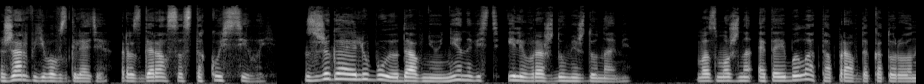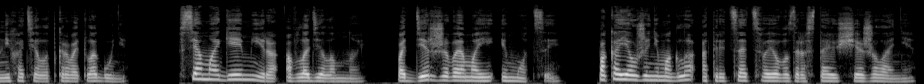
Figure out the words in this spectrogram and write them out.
Жар в его взгляде разгорался с такой силой, сжигая любую давнюю ненависть или вражду между нами. Возможно, это и была та правда, которую он не хотел открывать Лагуне. Вся магия мира овладела мной, поддерживая мои эмоции, пока я уже не могла отрицать свое возрастающее желание.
